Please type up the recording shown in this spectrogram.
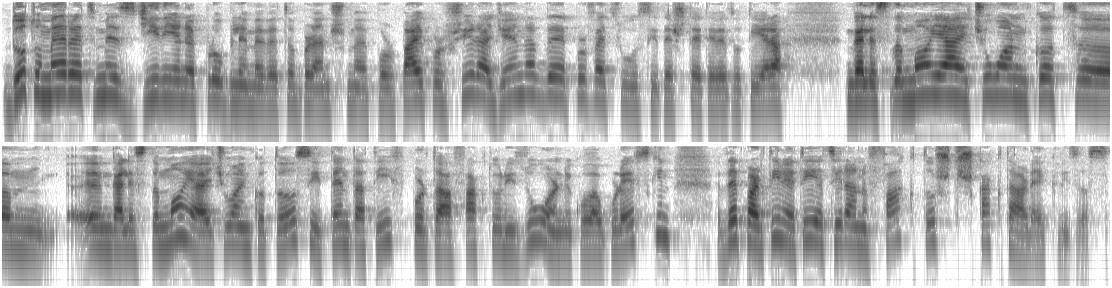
do të merret me zgjidhjen e problemeve të brendshme, por pa i përfshirë agjendat dhe përfaqësuesit e shteteve të tjera. Nga LSDM-ja e quan nga LSDM-ja e quajnë këtë si tentativë për ta faktorizuar Nikolla Gruevskin dhe partinë e tij e cila në fakt është shkaktare e krizës.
